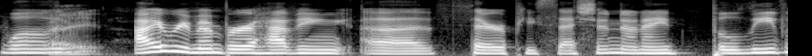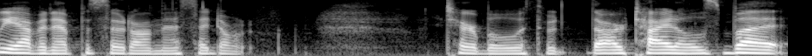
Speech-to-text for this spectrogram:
Well, Right. I remember having a therapy session, and I believe we have an episode on this. I don't terrible with, with our titles, but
